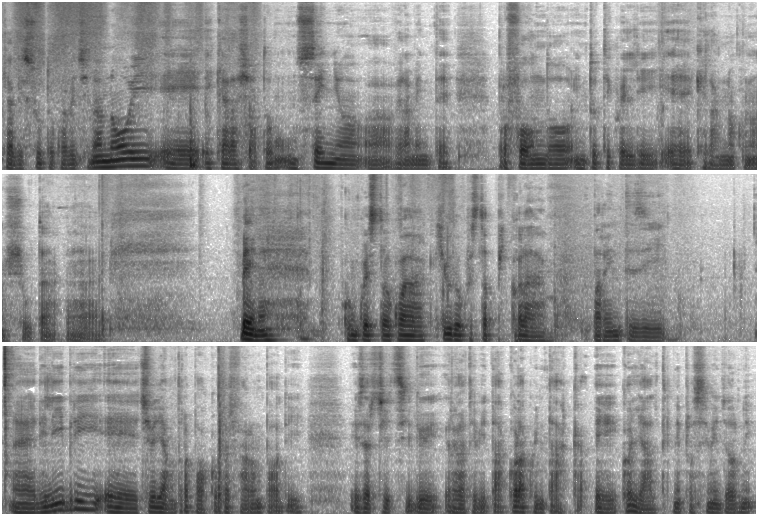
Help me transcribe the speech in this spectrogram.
che ha vissuto qua vicino a noi e, e che ha lasciato un segno uh, veramente profondo in tutti quelli eh, che l'hanno conosciuta. Uh, Bene, con questo qua chiudo questa piccola parentesi eh, di libri e ci vediamo tra poco per fare un po' di esercizi di relatività con la quinta H e con gli altri nei prossimi giorni.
